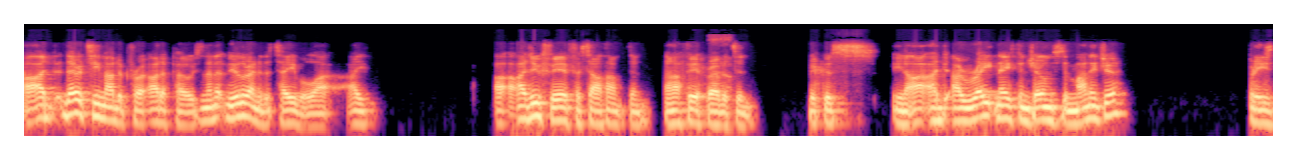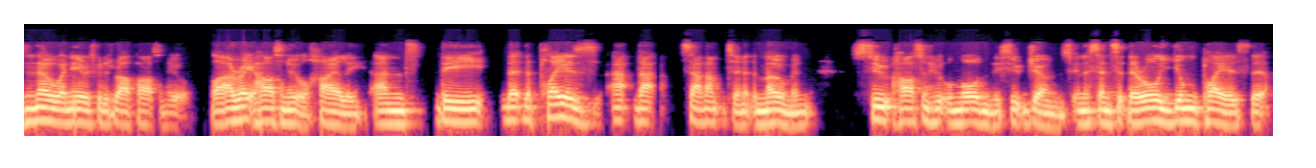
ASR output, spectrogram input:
I'd, they're a team I'd, I'd oppose. And then at the other end of the table, I, I, I do fear for Southampton and I fear for Everton because you know I, I rate Nathan Jones as a manager, but he's nowhere near as good as Ralph Hasenhüttl. Like I rate Hasenhüttl highly, and the, the the players at that Southampton at the moment suit Hasenhüttl more than they suit Jones in the sense that they're all young players that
